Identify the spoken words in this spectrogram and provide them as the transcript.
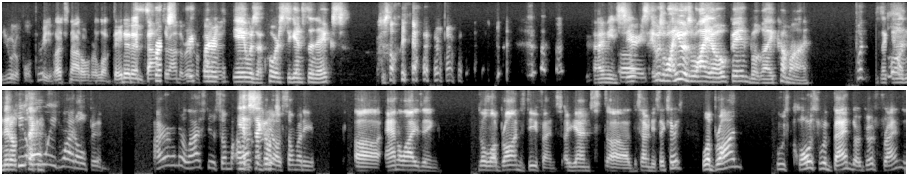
beautiful three. Let's not overlook. They didn't bounce first around the rim in the NBA was, of course, against the Knicks. minutes. Oh, yeah, I remember. I mean, seriously, it was he was wide open, but like, come on. But It's like in the middle he's second- always wide open. I remember last year some I Yeah, watched a video of somebody uh, analyzing the LeBron's defense against uh, the 76ers. LeBron, who's close with Ben, they're good friends,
